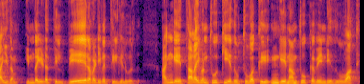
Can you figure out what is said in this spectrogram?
ஆயுதம் இந்த இடத்தில் வேற வடிவத்தில் எழுவது. அங்கே தலைவன் தூக்கியது துவக்கு இங்கே நாம் தூக்க வேண்டியது வாக்கு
